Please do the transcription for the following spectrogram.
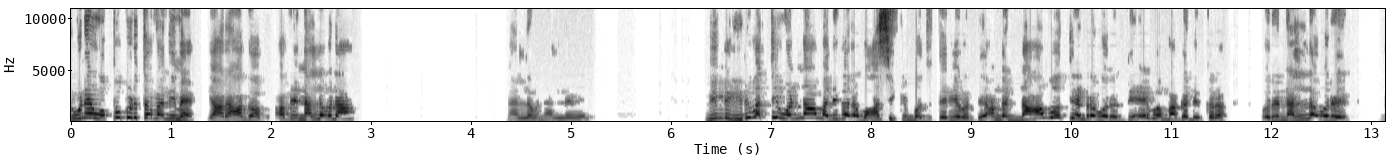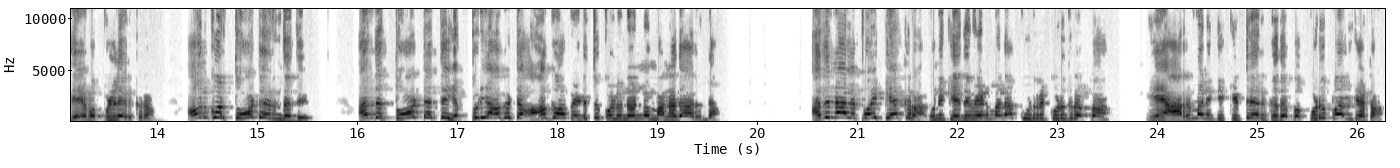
இவனே ஒப்பு கொடுத்தவன் இனிமே. யார் ஆகாப்? அப்படி நல்லவனா? நல்லவன் நல்லவே நீங்க இருபத்தி ஒண்ணாம் அதிகாரம் வாசிக்கும் போது தெரிய வருது அங்க நாபோத் என்ற ஒரு தேவ மகன் இருக்கிறான். ஒரு நல்ல ஒரு தேவ பிள்ளை இருக்கிறான். அவனுக்கு ஒரு தோட்டம் இருந்தது. அந்த தோட்டத்தை எப்படியாகட்டும் ஆகாம எடுத்துக்கொள்ளணும்னு மனதா இருந்தான் அதனால போய் கேக்குறான் உனக்கு எது வேணுமெல்லாம் குடுற குடுக்குறப்பா. என் அரண்மனைக்கு கிட்ட இருக்குதப்பா கொடுப்பான்னு கேட்டான்.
